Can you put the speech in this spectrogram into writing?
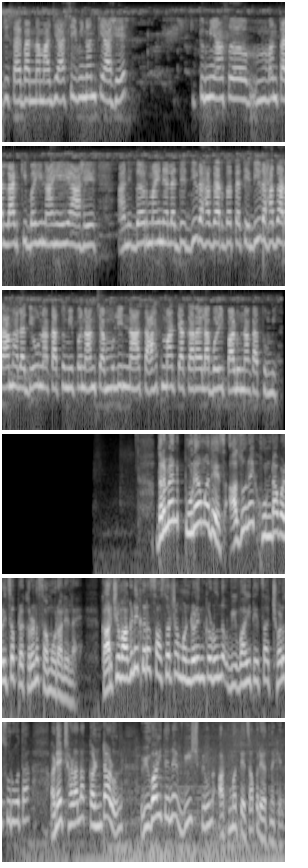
श्री साहेबांना माझी अशी विनंती आहे की तुम्ही असं म्हणता लाडकी बहीण आहे हे आहे आणि दर महिन्याला जे दीड हजार देतात ते दीड हजार आम्हाला देऊ नका तुम्ही पण आमच्या मुलींना असं आत्महत्या करायला बळी पाडू नका तुम्ही. दरम्यान पुण्यामध्येच अजून एक हुंडाबळीचं प्रकरण समोर आलेलं आहे. कारची मागणी करत सासरच्या मंडळींकडून विवाहितेचा छळ सुरू होता आणि छळाला कंटाळून विवाहितेने विष पिऊन आत्महत्येचा प्रयत्न केला.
